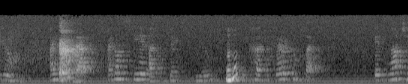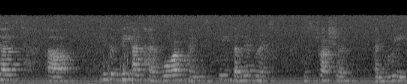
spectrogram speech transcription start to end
view, I think that I don't see it as a fixed view Mm-hmm. because it's very complex. It's not just uh, you can be anti-war when you see deliberate destruction and greed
